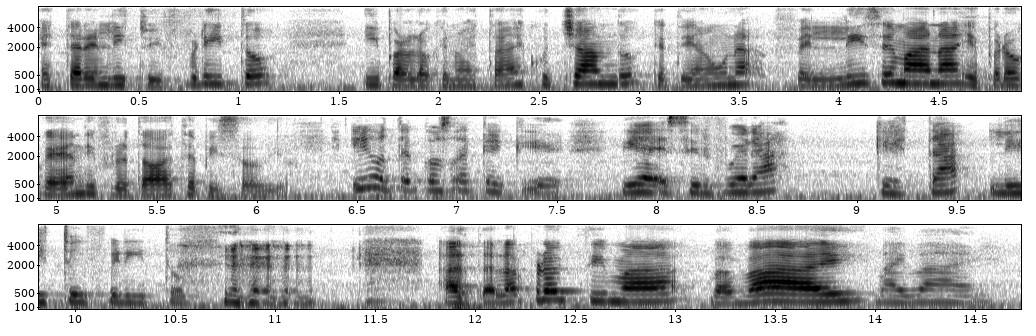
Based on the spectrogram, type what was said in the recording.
estar en Listo y Frito. Y para los que nos están escuchando, que tengan una feliz semana y espero que hayan disfrutado de este episodio. Y otra cosa que quería decir fuera que está listo y frito. Hasta la próxima. Bye bye. Bye bye.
